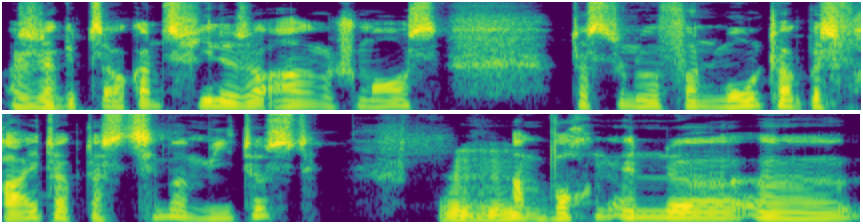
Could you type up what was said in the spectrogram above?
Also da gibt es auch ganz viele so Arrangements, dass du nur von Montag bis Freitag das Zimmer mietest. Mhm. Am Wochenende äh,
